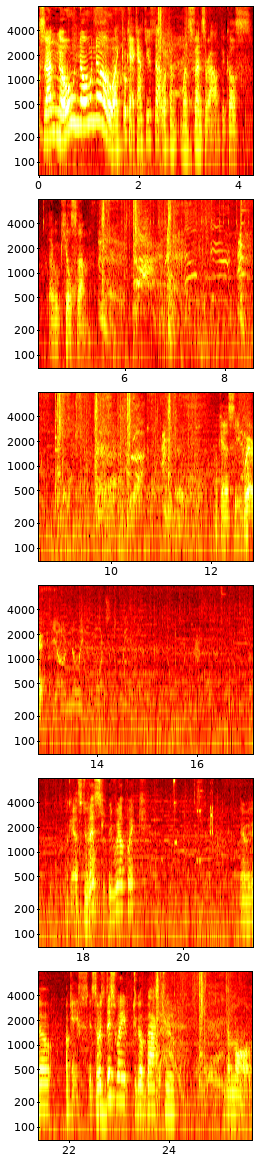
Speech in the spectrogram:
Sven, no, no, no! I, okay, I can't use that weapon when Sven's around because I will kill Sven. Okay, let's see. Where? Okay, let's do this real quick. There we go. Okay, so it's this way to go back to the mall.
